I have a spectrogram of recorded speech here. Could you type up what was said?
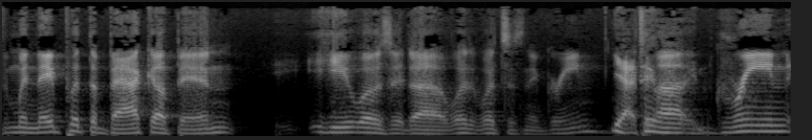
th- when they put the backup in, he was it. Uh, what, what's his name? Green. Yeah, Taylen uh, Green. Green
